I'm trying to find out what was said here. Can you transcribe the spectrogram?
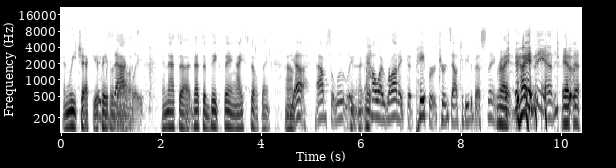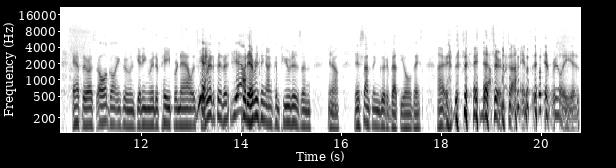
and recheck your paper ballots. Exactly. And that's a that's a big thing. I still think. Um, yeah, absolutely. know, it- How ironic that paper turns out to be the best thing, Right, right. in the end. after after us all going through and getting rid of paper now, let's Yeah, get rid of paper. yeah. Put everything on computers, and you know, there's something good about the old days. Uh, At certain times, it really is.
